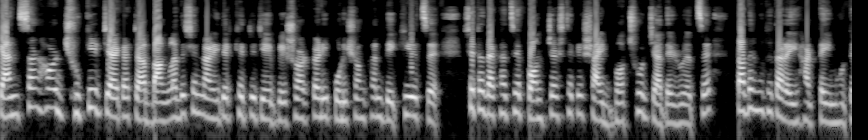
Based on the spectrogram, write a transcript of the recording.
ক্যান্সার হওয়ার ঝুঁকির জায়গাটা বাংলাদেশের নারীদের ক্ষেত্রে যে বেসরকারি পরিসংখ্যান দেখিয়েছে সেটা দেখাচ্ছে পঞ্চাশ থেকে ষাট বছর যাদের রয়েছে তাদের মধ্যে তারা এই হারটা এই মুহূর্তে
